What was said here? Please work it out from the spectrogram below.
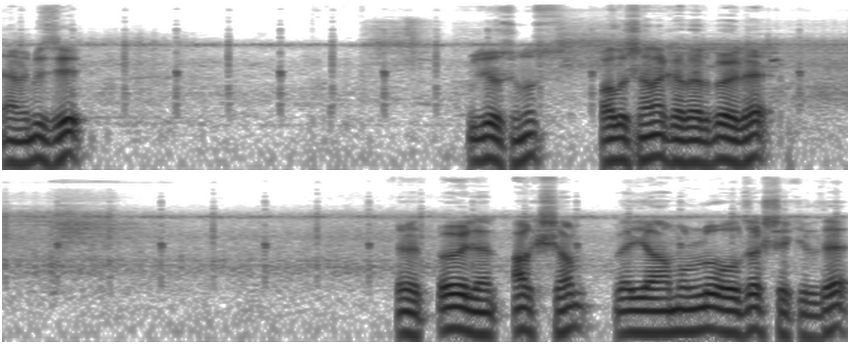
Yani bizi biliyorsunuz alışana kadar böyle Evet öğlen, akşam ve yağmurlu olacak şekilde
